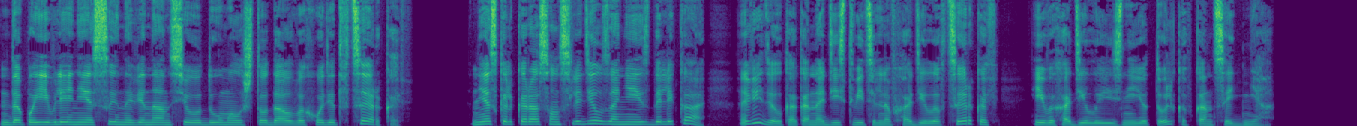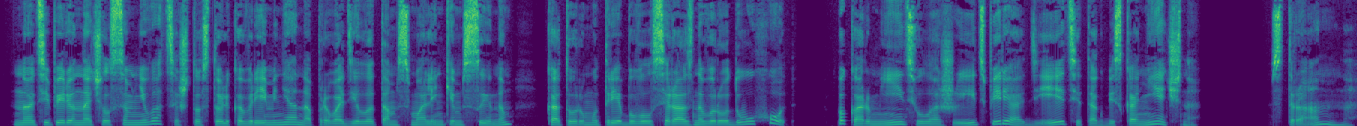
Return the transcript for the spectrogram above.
До появления сына Винансио думал, что Дал выходит в церковь. Несколько раз он следил за ней издалека, видел, как она действительно входила в церковь и выходила из нее только в конце дня. Но теперь он начал сомневаться, что столько времени она проводила там с маленьким сыном, которому требовался разного рода уход — покормить, уложить, переодеть и так бесконечно. Странно.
